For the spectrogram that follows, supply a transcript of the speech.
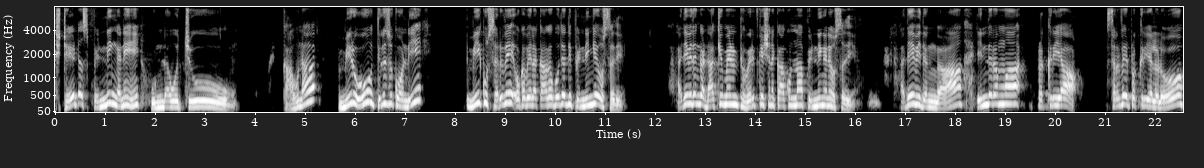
స్టేటస్ పెండింగ్ అని ఉండవచ్చు. కావున మీరు తెలుసుకోండి మీకు సర్వే ఒకవేళ కాకపోతే అది పెండింగే వస్తుంది. అదేవిధంగా డాక్యుమెంట్ వెరిఫికేషన్ కాకుండా పెండింగ్ అని వస్తుంది. అదేవిధంగా ఇందిరమ్మ ప్రక్రియ సర్వే ప్రక్రియలలో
